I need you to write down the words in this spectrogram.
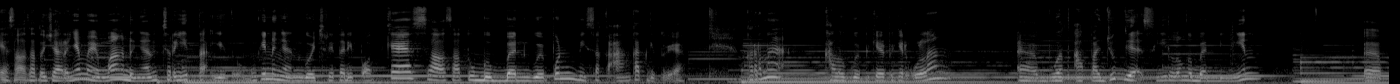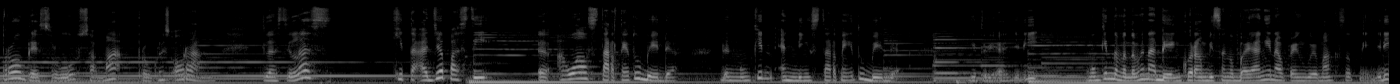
Ya salah satu caranya memang dengan cerita gitu. Mungkin dengan gue cerita di podcast salah satu beban gue pun bisa keangkat gitu ya. Karena kalau gue pikir-pikir ulang uh, buat apa juga sih lo ngebandingin uh, progres lo sama progres orang. Jelas-jelas kita aja pasti uh, awal startnya tuh beda dan mungkin ending startnya itu beda gitu ya. Jadi mungkin teman-teman ada yang kurang bisa ngebayangin apa yang gue maksud nih. Jadi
